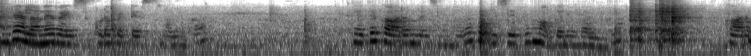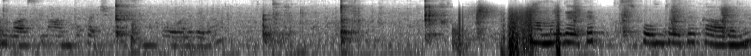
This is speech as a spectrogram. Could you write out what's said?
అంటే అలానే రైస్ కూడా పెట్టేస్తున్నాం ఇంకా. అయితే కారం వేసాం కదా కొద్దిసేపు మగ్గనివ్వాలి. కారం వాసన అంతా పచ్చి వాసన పోవాలి కదా. మామూలుగా అయితే స్పూన్తో అయితే కాదని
